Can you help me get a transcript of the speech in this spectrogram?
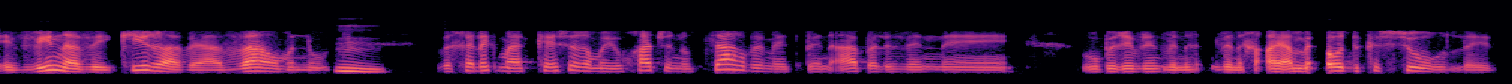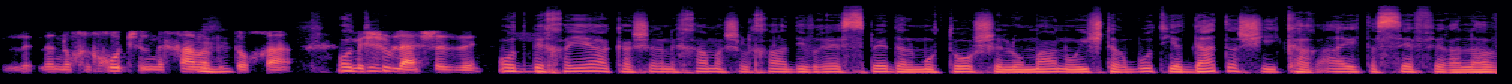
הבינה והכירה ואהבה אומנות. Mm. וחלק מהקשר המיוחד שנוצר באמת בין אבא לבין רובי ריבלין היה מאוד קשור לנוכחות של נחמה mm-hmm. בתוך המשולש הזה. עוד בחייה, כאשר נחמה שלחה דברי הספד על מותו של אומן או איש תרבות, ידעת שהיא קראה את הספר עליו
